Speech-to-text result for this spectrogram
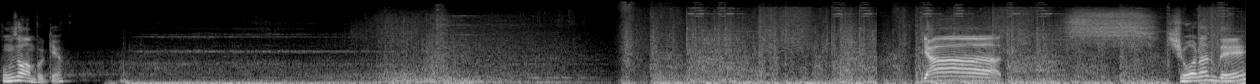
궁성 한번 볼게요. 야! 시원한데?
